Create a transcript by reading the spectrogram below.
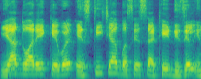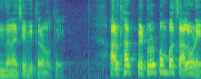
याद्वारे केवळ एस टीच्या बसेससाठी डिझेल इंधनाचे वितरण होते. अर्थात पेट्रोल पंप चालवणे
